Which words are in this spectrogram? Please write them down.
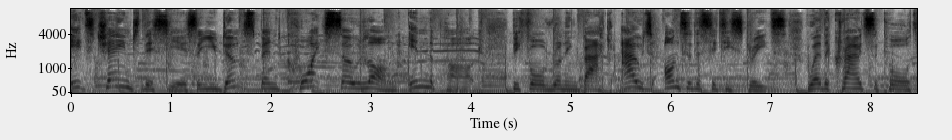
it's changed this year so you don't spend quite so long in the park before running back out onto the city streets where the crowd support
